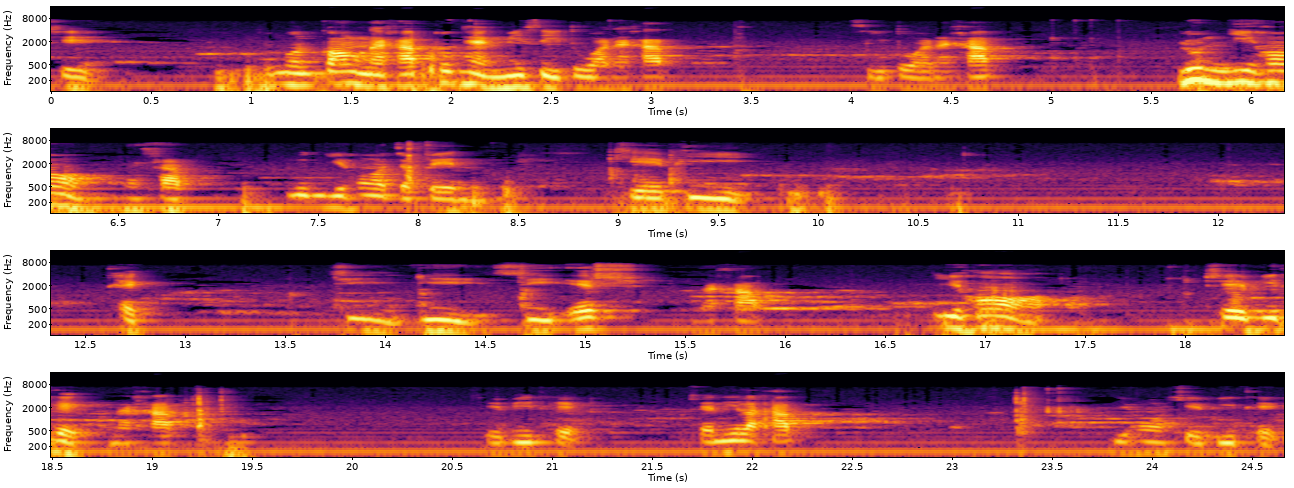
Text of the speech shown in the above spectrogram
เคจำนวนกล้องนะครับ ทุกแห่งมี 4 ตัวนะครับ 4 ตัวนะครับ รุ่นยี่ห้อนะครับ รุ่นยี่ห้อจะเป็น KP Tech T E C H นะครับยี่ห้อ KP Tech นะครับ KP Tech แค่นี้ละครับยี่ห้อ KP Tech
